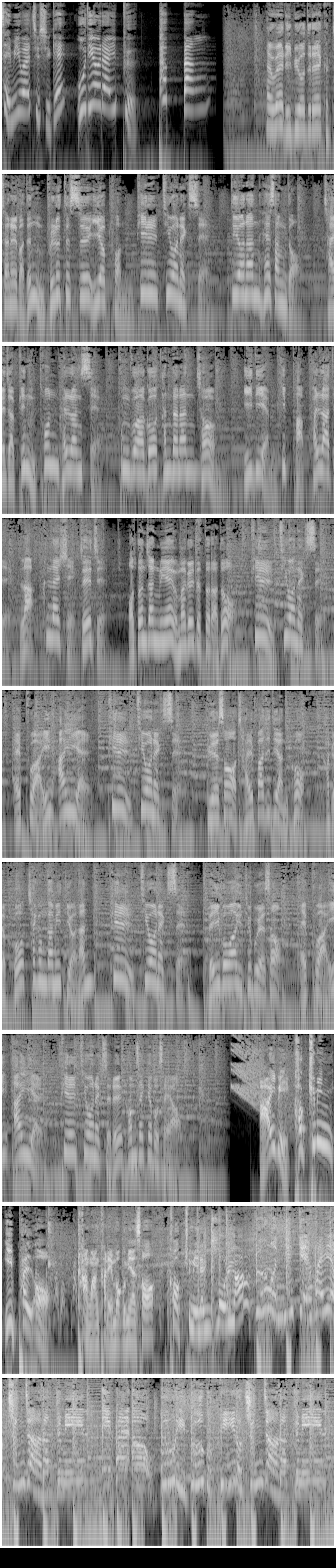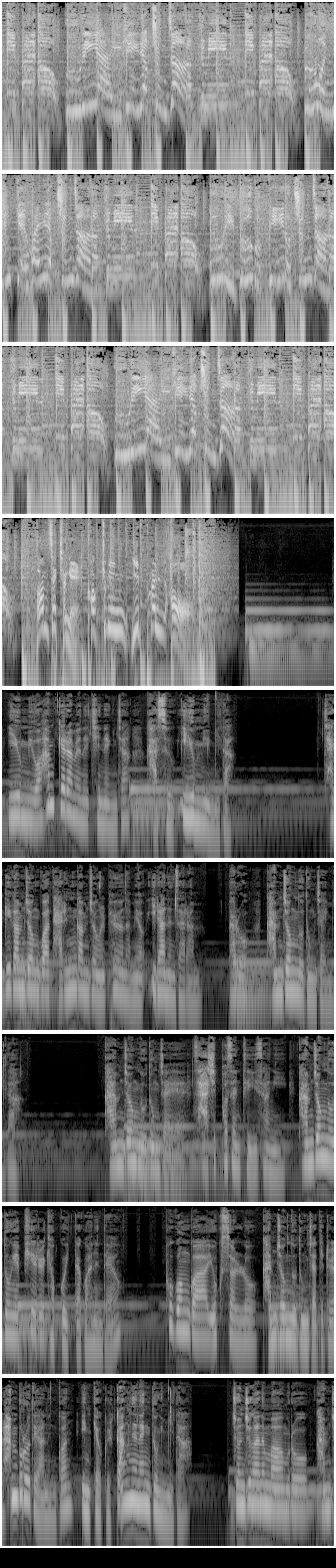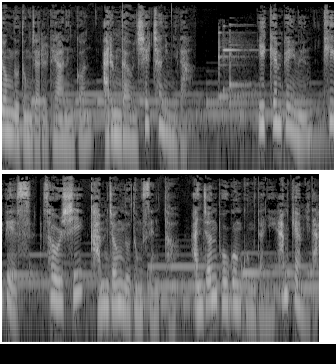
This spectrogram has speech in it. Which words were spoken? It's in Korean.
재미와 지식의 오디오 life 팟빵! 해외 reviewer들의 극찬을 받은 블루투스 이어폰 필 T1X 뛰어난 해상도 잘 잡힌 톤 밸런스 풍부하고 단단한 저음 EDM, 힙합, 발라드, 락, 클래식, 재즈. 어떤 장르의 음악을 듣더라도 필 T1X FIIL 필 T1X 귀에서 잘 빠지지 않고 가볍고 착용감이 뛰어난 필 T1X 네이버와 유튜브에서 FIIL 필 T1X를 검색해 보세요. 아이비 커큐민 285 강황 카레 먹으면서 커큐민은 몰라? 부모님께 활력 충전. 커큐민 285 우리 부부 피로 충전. 커큐민 285 우리 아이 기력 충전. 커큐민 285 부모님께 활력 충전. 커큐민 285 우리 부부 피로 충전. 커큐민 285 우리 아이 기력 충전 커큐민 285 검색창에 커큐민 285 이은미와 함께라면의 진행자 가수 이은미입니다. 자기 감정과 다른 감정을 표현하며 일하는 사람, 바로 감정 노동자입니다. 감정 노동자의 40% 이상이 감정 노동의 피해를 겪고 있다고 하는데요. 폭언과 욕설로 감정 노동자들을 함부로 대하는 건 인격을 깎는 행동입니다. 존중하는 마음으로 감정 노동자를 대하는 건 아름다운 실천입니다. 이 캠페인은 TBS 서울시 감정노동센터 안전보건공단이 함께합니다.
